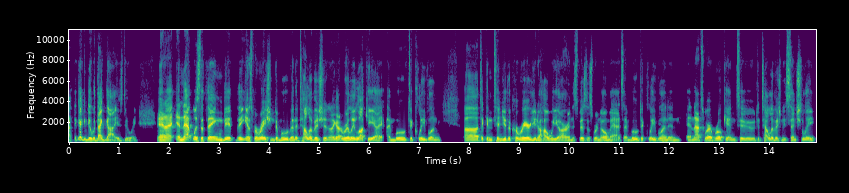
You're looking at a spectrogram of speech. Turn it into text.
I think I can do what that guy is doing. And I, and that was the thing that the inspiration to move into television. And I got really lucky. I, I moved to Cleveland uh, to continue the career. You know how we are in this business. We're nomads. I moved to Cleveland, and and that's where I broke into to television, essentially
